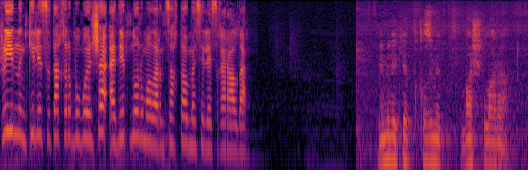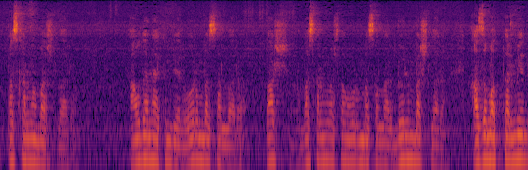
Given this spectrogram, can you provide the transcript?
Жиынның келесі тақырыбы бойынша әдеп нормаларын сақтау мәселесі қаралды. Мемлекеттік қызмет басшылары басқарма басшылары аудан әкімдері орынбасарлары баш басқарма басшыларының орынбасарлары бөлім басшылары азаматтармен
